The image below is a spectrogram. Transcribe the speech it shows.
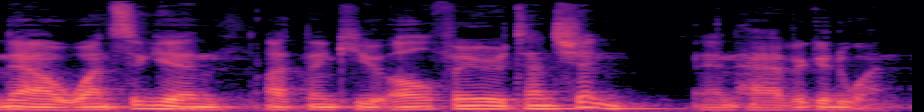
Now, once again, I thank you all for your attention, and have a good one.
